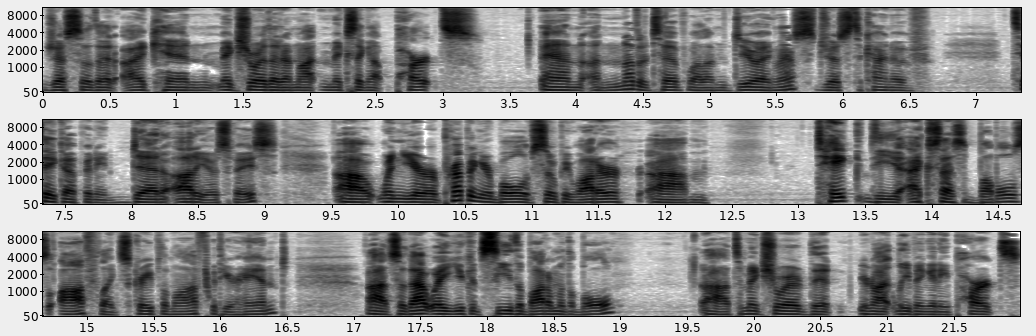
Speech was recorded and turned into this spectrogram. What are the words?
just so that I can make sure that I'm not mixing up parts and another tip while I'm doing this, just to kind of take up any dead audio space, uh, when you're prepping your bowl of soapy water, um, take the excess bubbles off, like scrape them off with your hand, uh, so that way you can see the bottom of the bowl uh, to make sure that you're not leaving any parts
